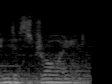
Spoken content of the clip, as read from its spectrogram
Been destroyed.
